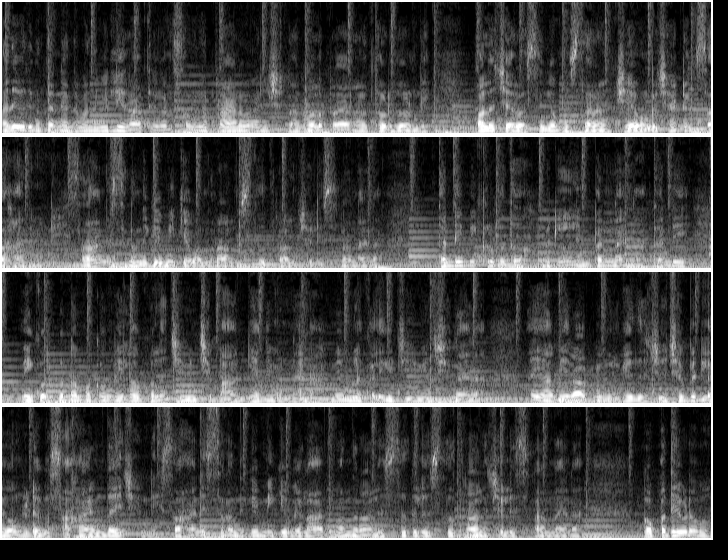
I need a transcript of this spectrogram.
అదేవిధంగా తను ఎంతమంది వెళ్ళి రాత్రి గల సమయంలో ప్రయాణం వెళ్తున్నారు. వాళ్ళ ప్రయాణాలు తోడుగోండి వాళ్ళు చేరవలసిన గమనిస్తారని క్షేమంగా చేయటకు సహాయం ఇవ్వండి సహాయం ఇస్తున్నందుకే మీకే వందనాలు స్తోత్రాలు చెల్లిస్తున్నాను నాయన. తండ్రి మీ కృపతో బిడ్డలు నింపండి నాయన. తండ్రి మీ కొరకు నమ్మకంగా ఈ లోకంలో జీవించే భాగ్యాన్ని ఉన్నాయన మిమ్మల్ని కలిగి జీవించి నాయన. అయ్యా మీ రాకుడు కొరకు ఎదురు చూచే బిడ్డలుగా ఉండేటకు సహాయం దయచేయండి. సహాయం ఇస్తున్నందుకే మీకు వేలాది వందనాలు స్థుతులు స్తోత్రాలు చెల్లిస్తున్నాను నాయన. గొప్ప దేవుడు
